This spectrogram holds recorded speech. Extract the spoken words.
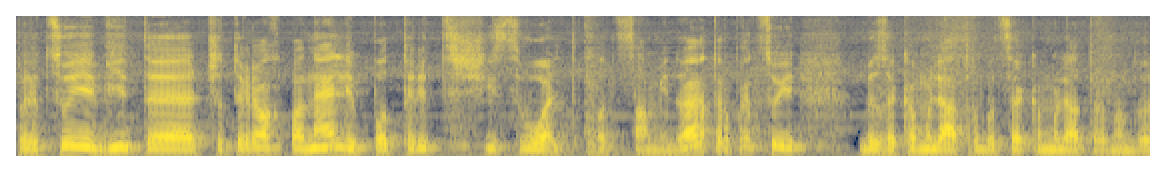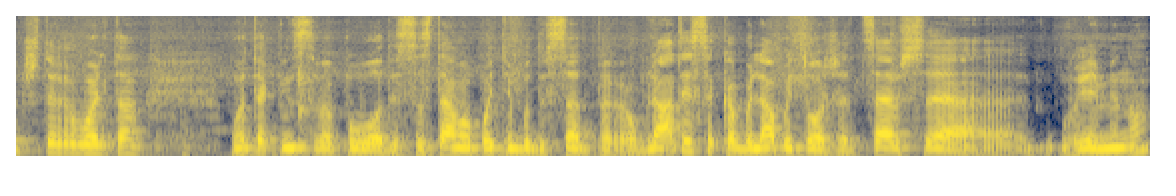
працює від 4 панелей по 36 вольт. От сам інвертор працює без акумулятора, бо це акумулятор на 24 вольта. От як він себе поводить. Система потім буде все перероблятися, кабеля будь теж. Це все временно.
